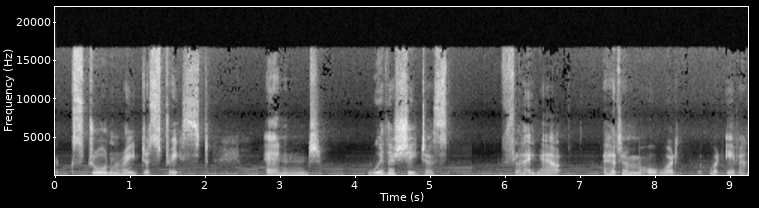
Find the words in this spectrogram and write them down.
extraordinarily distressed. And whether she just flying out hit him or what, whatever,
